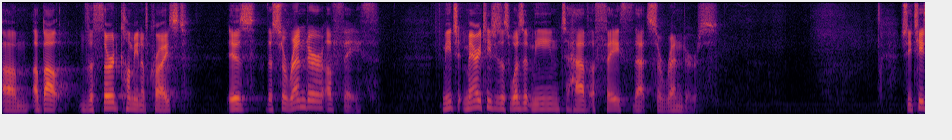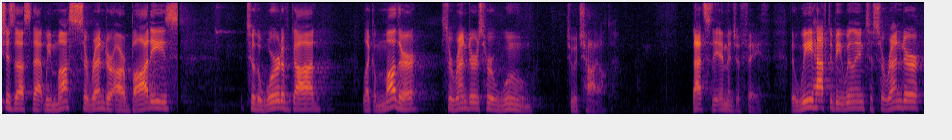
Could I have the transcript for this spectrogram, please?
um, about the third coming of Christ is the surrender of faith. Mary teaches us what does it mean to have a faith that surrenders. She teaches us that we must surrender our bodies to the Word of God like a mother surrenders her womb to a child. That's the image of faith. That we have to be willing to surrender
